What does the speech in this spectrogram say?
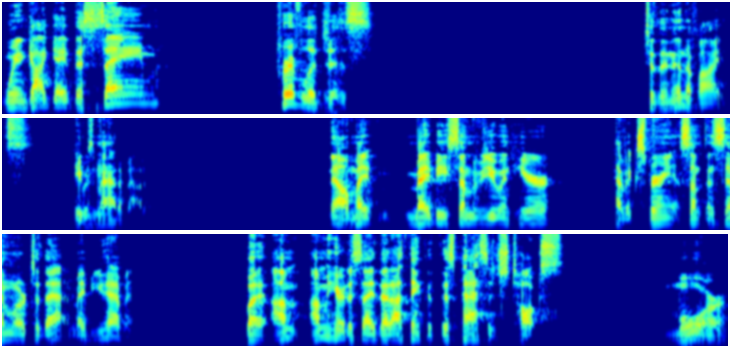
when God gave the same privileges to the Ninevites, he was mad about it. Now, may, maybe some of you in here have experienced something similar to that, maybe you haven't. But I'm, I'm here to say that I think that this passage talks more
